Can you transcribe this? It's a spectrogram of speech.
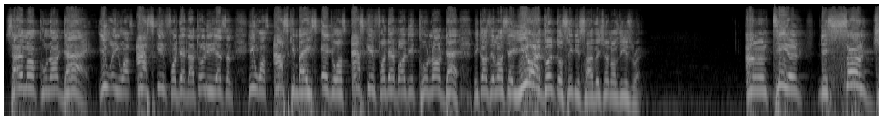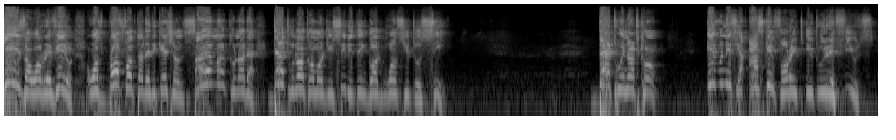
Simon could not die. He, he was asking for that. I told you yes, he was asking by his age, was asking for that, but he could not die because the Lord said, You are going to see the salvation of Israel. And until the Son Jesus was revealed, was brought forth to dedication, Simon could not die. Death will not come until you see the thing God wants you to see. Death will not come. Even if you're asking for it, it will refuse.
